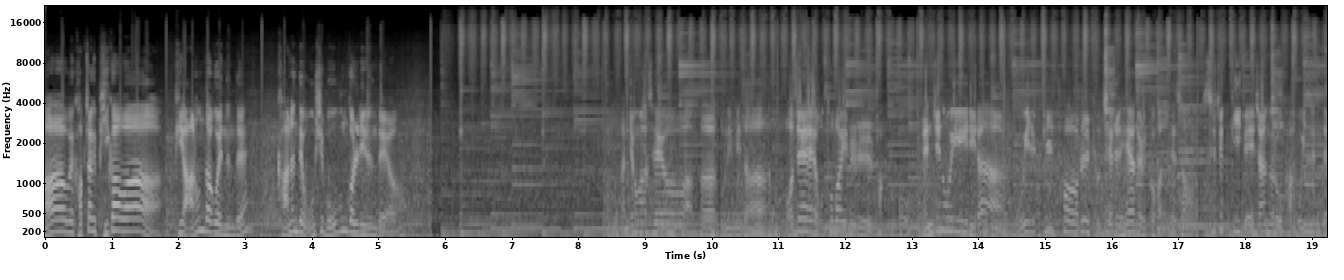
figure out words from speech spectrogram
아 왜 갑자기 비가 와? 비 안 온다고 했는데 가는데 55분 걸리는데요. 안녕하세요 아빠 돈입니다. 어제 오토바이를 바꾸고 엔진 오일이랑 오일 필터를 교체를 해야 될 것 같아서 스즈키 매장으로 가고 있는데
